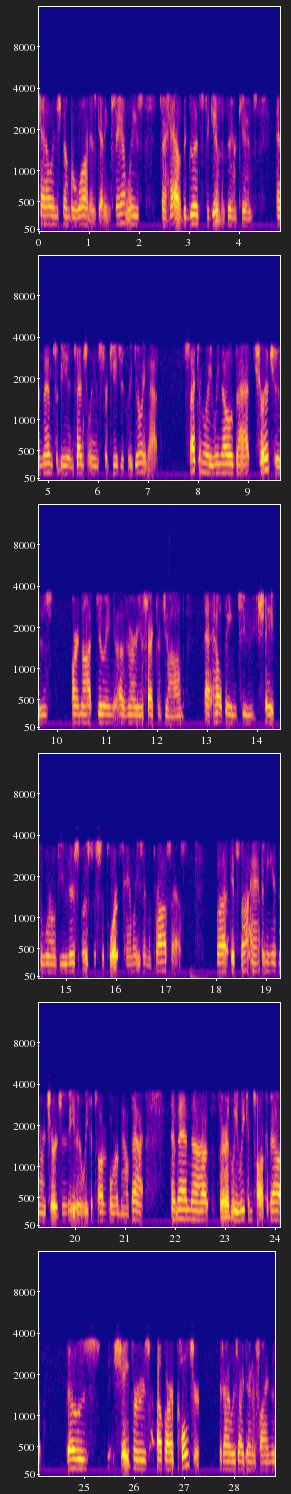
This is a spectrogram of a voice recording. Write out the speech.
challenge number one is getting families to have the goods to give to their kids and then to be intentionally and strategically doing that. Secondly, we know that churches are not doing a very effective job at helping to shape the worldview. They're supposed to support families in the process, but it's not happening in our churches either. We could talk more about that. And then, uh, thirdly, we can talk about those shapers of our culture that I was identifying, the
